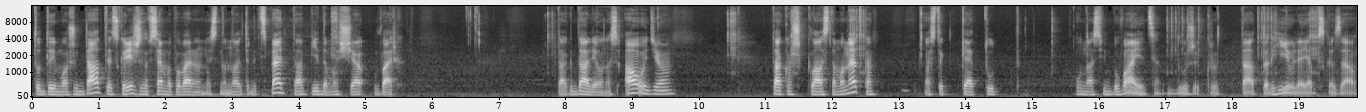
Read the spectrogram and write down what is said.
туди можуть дати. Скоріше за все, ми повернемось на 0,35 та підемо ще вверх. Так, далі у нас аудіо. Також класна монетка. Ось таке тут у нас відбувається. Дуже крута торгівля, я б сказав.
